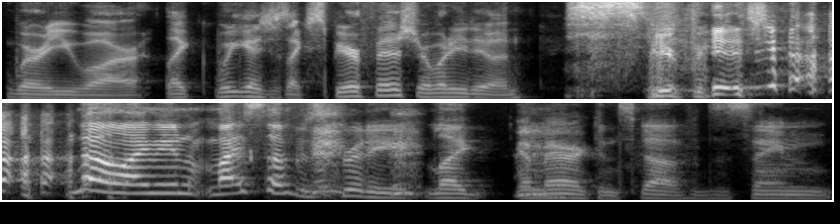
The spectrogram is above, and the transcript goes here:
where you are? Like, what are you guys just like spearfish, or what are you doing? your bitch. no i mean my stuff is pretty like american stuff. It's the same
